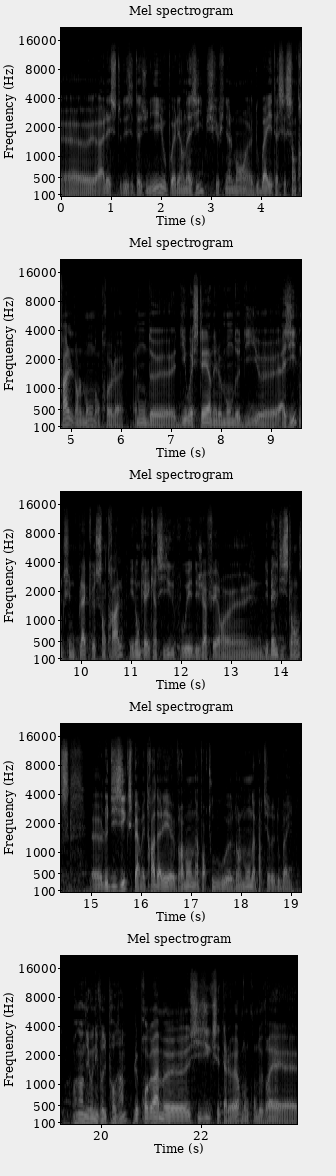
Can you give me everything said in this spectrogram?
euh, à l'est des États-Unis, vous pouvez aller en Asie, puisque finalement euh, Dubaï est assez central dans le monde, entre le monde euh, dit western et le monde dit Asie. Donc c'est une plaque centrale. Et donc avec un 6X, vous pouvez déjà faire des belles distances. le 10X permettra d'aller vraiment n'importe où dans le monde à partir de Dubaï. On en est au niveau du programme Le programme euh, 6X est à l'heure, donc on devrait euh,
